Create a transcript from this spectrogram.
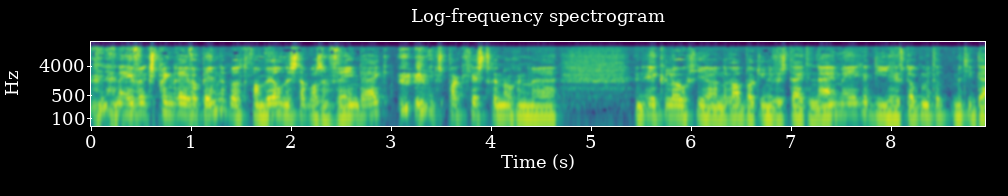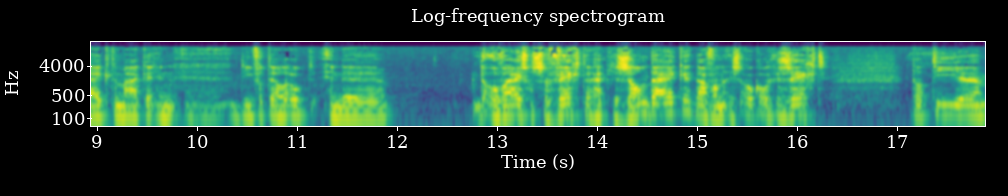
en even, ik spring er even op in. Dat van Wilnis, dat was een veendijk. ik sprak gisteren nog een, eh, een ecoloog hier aan de Radboud Universiteit in Nijmegen. Die heeft ook met, dat, met die dijk te maken. En eh, die vertelde ook in de, de Overijsselse Vecht, daar heb je zanddijken. Daarvan is ook al gezegd dat die ehm,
